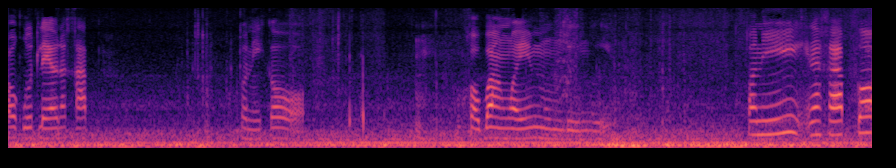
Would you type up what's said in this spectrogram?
ออกรถแล้วนะครับ ตอนนี้ก็ขอบางไว้มุมเดิมเลย ตอนนี้นะครับก็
